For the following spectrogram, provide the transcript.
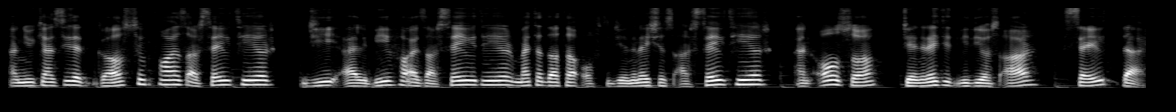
and you can see that Gaussian files are saved here. GLB files are saved here. Metadata of the generations are saved here. And also generated videos are saved there.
